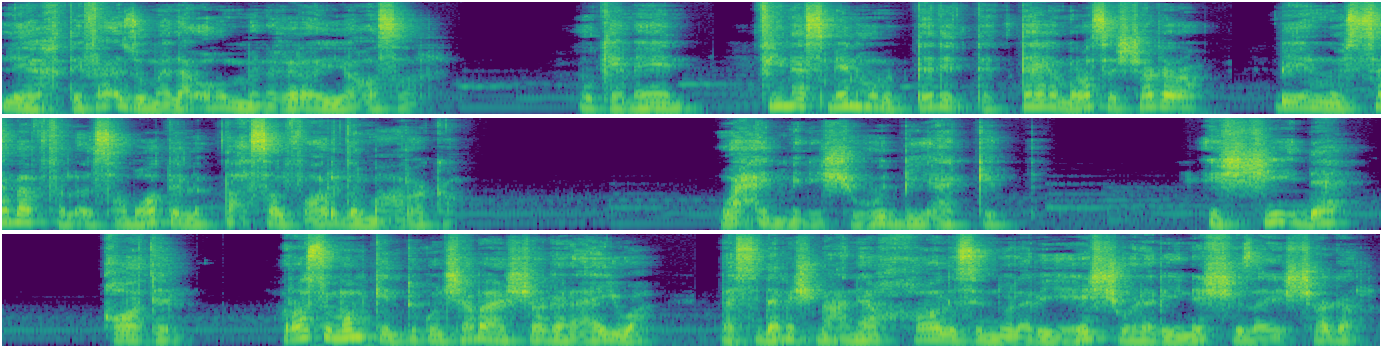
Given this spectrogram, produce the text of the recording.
لاختفاء زملائهم من غير أي أثر. وكمان في ناس منهم ابتدت تتهم رأس الشجرة بإنه السبب في الإصابات اللي بتحصل في أرض المعركة. واحد من الشهود بيأكد الشيء ده قاتل. راسه ممكن تكون شبه الشجرة أيوة بس ده مش معناه خالص إنه لا بيهش ولا بينش زي الشجر.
